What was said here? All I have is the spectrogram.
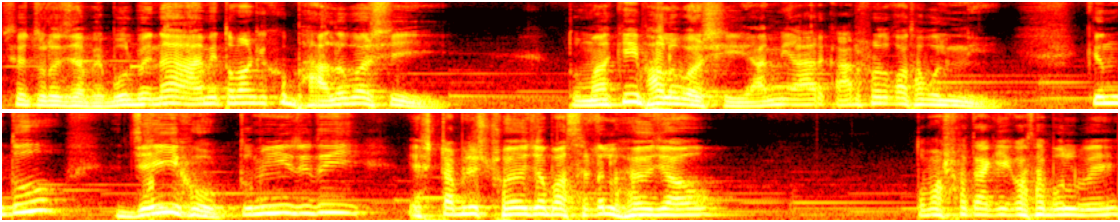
সে চলে যাবে। বলবে, না, আমি তোমাকে খুব ভালোবাসি। তোমাকেই ভালোবাসি। আমি আর কারোর সাথে কথা বলিনি। কিন্তু যেই হোক, তুমি যদি এস্টাবলিশড হয়ে যাও বা সেটেল হয়ে যাও তোমার সাথে একই কথা বলবে।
